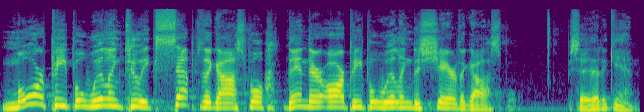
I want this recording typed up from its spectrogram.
more people willing to accept the gospel than there are people willing to share the gospel. Say that again.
